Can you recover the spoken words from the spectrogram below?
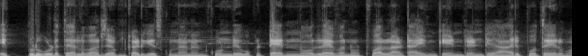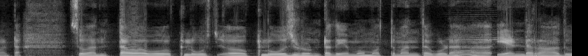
ఎప్పుడు కూడా తెల్లవారుజామున కడిగేసుకున్నాను అనుకోండి. ఒక టెన్ లెవెన్ ట్వెల్వ్ ఆ టైంకి ఏంటంటే ఆరిపోతాయి అనమాట సో అంతా క్లోజ్ క్లోజ్డ్ ఉంటుందేమో మొత్తం అంతా కూడా ఎండ రాదు.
